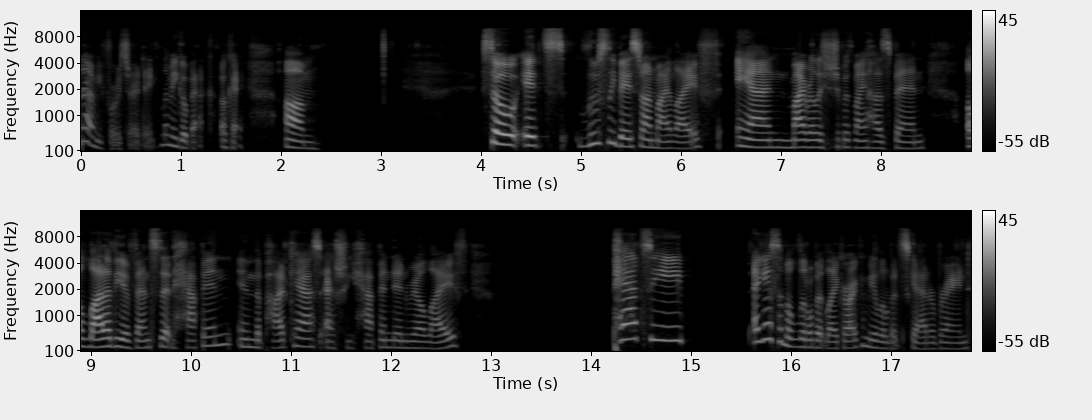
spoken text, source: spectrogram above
Not before we started. Let me go back. Okay. Um, so it's loosely based on my life and my relationship with my husband. A lot of the events that happen in the podcast actually happened in real life. Patsy, I guess I'm a little bit like her. I can be a little bit scatterbrained.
